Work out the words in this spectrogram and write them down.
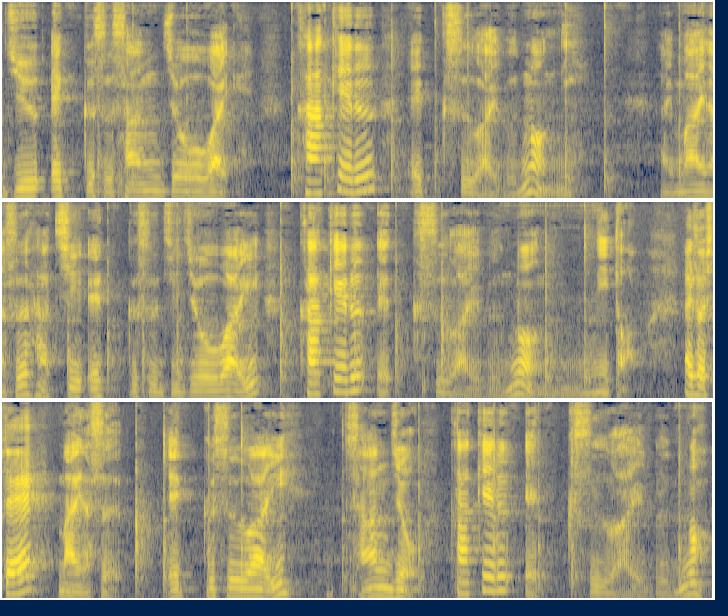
10x3 乗 y かける xy 分の2、はい、マイナス 8x 次乗 y かける xy 分の2と、はい、そしてマイナス。xy3 乗。かける xy 分の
